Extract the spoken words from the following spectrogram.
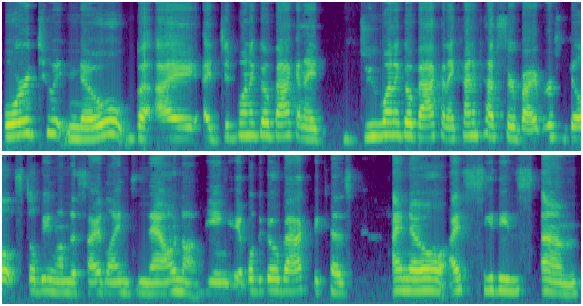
forward to it? No, but I, I did want to go back and I do want to go back. And I kind of have survivor's guilt still being on the sidelines now, not being able to go back because I know I see these, um,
